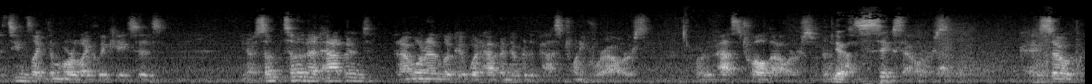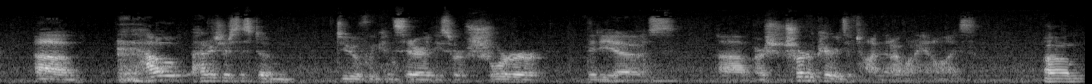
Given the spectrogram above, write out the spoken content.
it seems like the more likely case is, you know, some, some event happened, and I want to look at what happened over the past 24 hours, or the past 12 hours, or the Yes. past six hours. Okay, so um, how, how does your system do if we consider these sort of shorter videos um, or sh- shorter periods of time that I want to analyze? Um,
